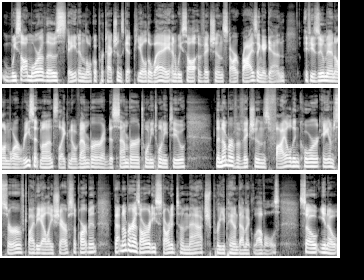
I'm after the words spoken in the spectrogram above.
we saw more of those state and local protections get peeled away and we saw evictions start rising again. If you zoom in on more recent months like November and December 2022, the number of evictions filed in court and served by the LA Sheriff's Department, that number has already started to match pre pandemic levels. So, you know,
